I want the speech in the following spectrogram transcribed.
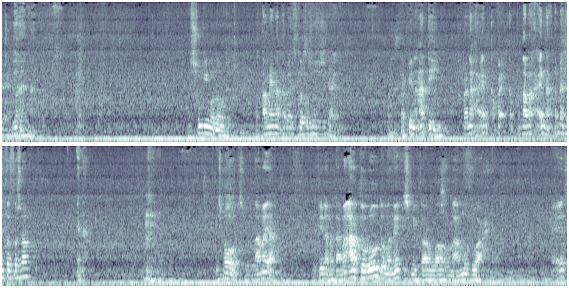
ora enak. Sugi ngono udah pertama enak tapi terus terus terus gak enak. Tapi nak hati. Pernah gak enak pertama gak enak tapi nanti terus terus enak. Ismu pertama ya. Jadi yang pertama arep turu dongane bismika Allahumma mutwahya. Wis.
